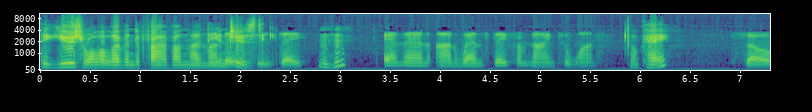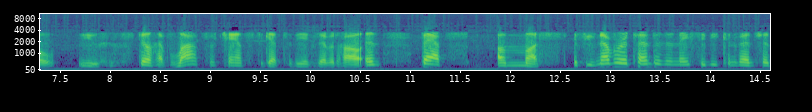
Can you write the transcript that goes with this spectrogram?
the usual eleven to five on on Monday, Monday and Tuesday. Tuesday, hmm and then on Wednesday from 9 to 1. Okay. So you still have lots of chance to get to the exhibit hall, and that's a must. If you've never attended an ACB convention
